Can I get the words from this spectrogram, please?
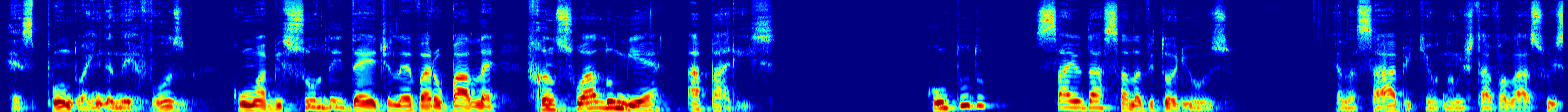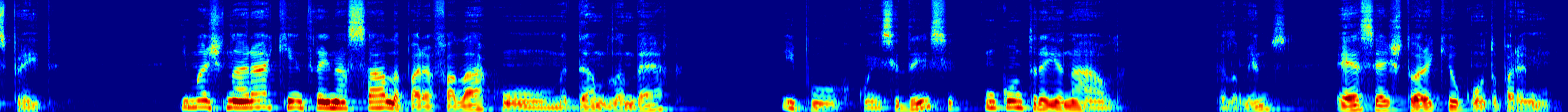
Respondo ainda nervoso com uma absurda ideia de levar o balé François Lumière a Paris. Contudo, saio da sala vitorioso. Ela sabe que eu não estava lá à sua espreita. Imaginará que entrei na sala para falar com Madame Lambert e, por coincidência, encontrei-a na aula. Pelo menos, essa é a história que eu conto para mim.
